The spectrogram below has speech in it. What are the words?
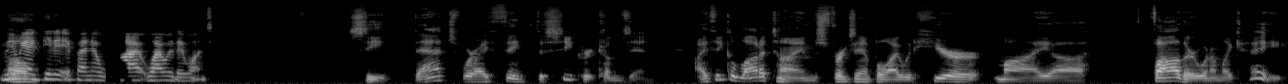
Maybe Um, I'd get it if I know why. Why would they want to? See, that's where I think the secret comes in. I think a lot of times, for example, I would hear my uh, father when I'm like, hey,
